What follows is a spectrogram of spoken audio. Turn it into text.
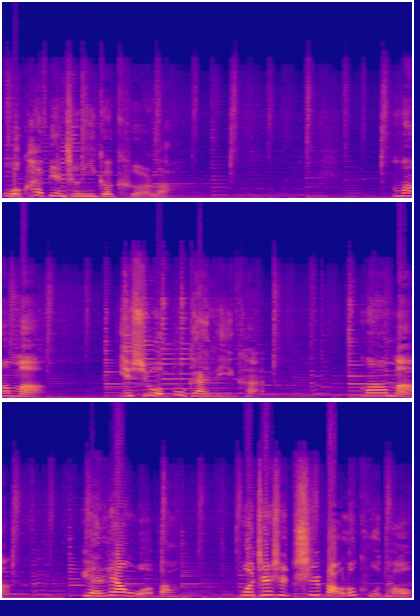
我快变成一个壳了。妈妈，也许我不该离开。妈妈，原谅我吧，我真是吃饱了苦头。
